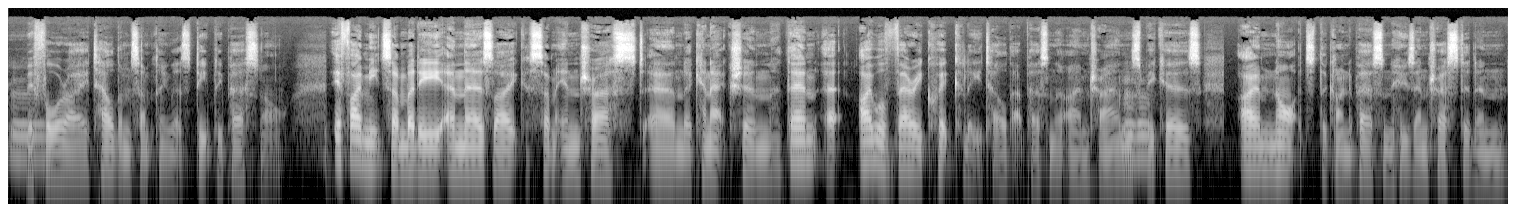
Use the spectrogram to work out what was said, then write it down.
mm. before I tell them something that's deeply personal. If I meet somebody and there's like some interest and a connection, then uh, I will very quickly tell that person that I'm trans mm-hmm. because I'm not the kind of person who's interested in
